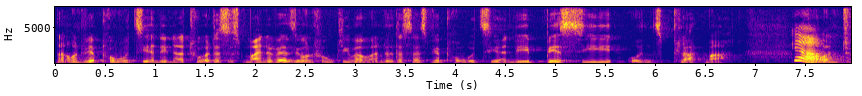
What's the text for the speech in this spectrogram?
Na, und wir provozieren die Natur. Das ist meine Version vom Klimawandel. Das heißt, wir provozieren die, bis sie uns platt macht. Ja. Na, und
